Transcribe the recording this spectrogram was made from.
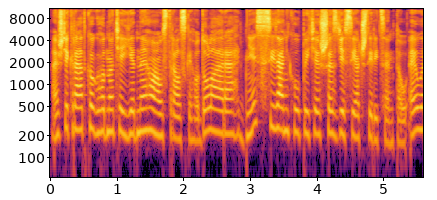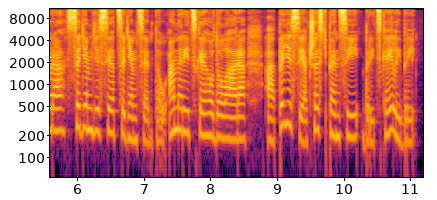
A ešte krátko k hodnote jedného austrálskeho dolára. Dnes si zaň kúpite 64 centov eura, 77 centov amerického dolára a 56 pencí britskej libry.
